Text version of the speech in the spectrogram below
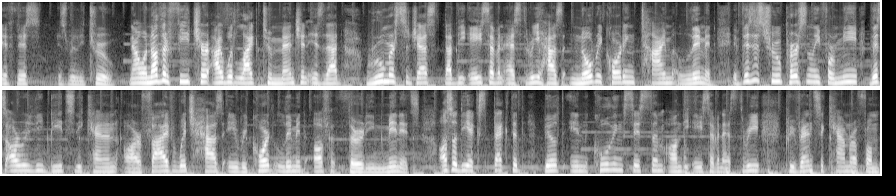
if this is really true. Now another feature I would like to mention is that rumors suggest that the A7S III has no recording time limit. If this is true, personally for me, this already beats the Canon R5 which has a record limit of 30 minutes. Also the expected built-in cooling system on the A7S III prevents the camera from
